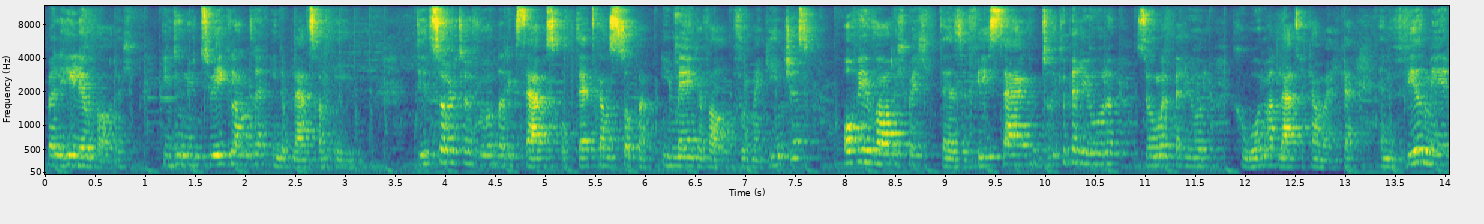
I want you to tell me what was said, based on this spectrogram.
Wel heel eenvoudig. Ik doe nu twee klanten in de plaats van één. Dit zorgt ervoor dat ik s'avonds op tijd kan stoppen, in mijn geval voor mijn kindjes, of eenvoudigweg tijdens de feestdagen, drukke periode, zomerperiode, gewoon wat later kan werken en veel meer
